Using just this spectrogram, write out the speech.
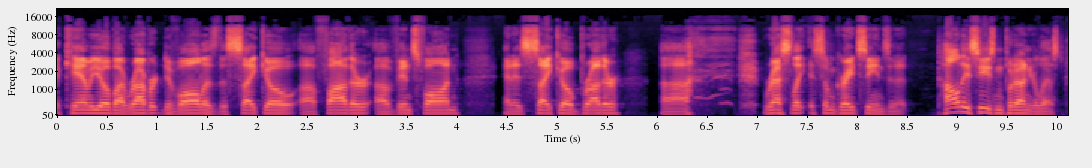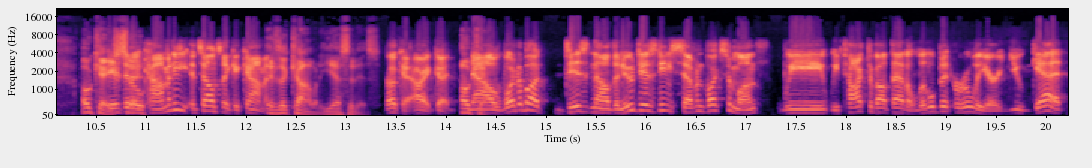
a cameo by Robert Duvall as the psycho uh, father of Vince Vaughn and his psycho brother uh, wrestling. Some great scenes in it. Holiday season, put it on your list. Okay, Is so it a comedy? It sounds like a comedy. it's a comedy. Yes, it is. Okay, all right, good. Okay. Now, what about Disney? Now, the new Disney, seven bucks a month. We we talked about that a little bit earlier. You get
